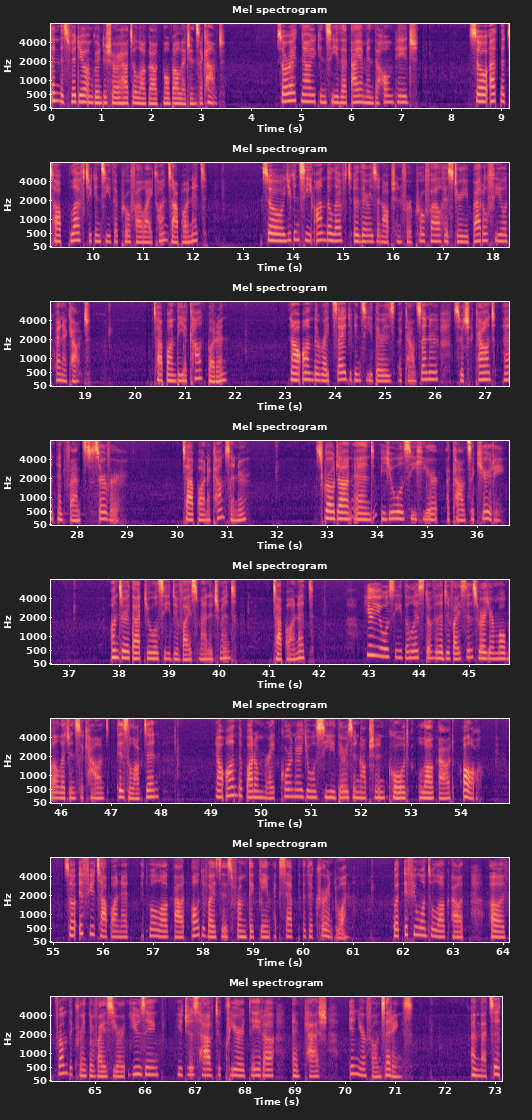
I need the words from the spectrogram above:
In this video, I'm going to show you how to log out Mobile Legends account. So right now you can see that I am in the home page. So at the top left, you can see the profile icon, tap on it. So you can see on the left, uh, there is an option for profile, history, battlefield, and account. Tap on the account button. Now on the right side, you can see there is account center, switch account, and advanced server. Tap on account center. Scroll down and you will see here account security. Under that, you will see device management. Tap on it. Here you will see the list of the devices where your Mobile Legends account is logged in. Now on the bottom right corner, you will see there is an option called Log Out All. So if you tap on it, it will log out all devices from the game except the current one. But if you want to log out uh, from the current device you're using, you just have to clear data and cache in your phone settings. And that's it.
